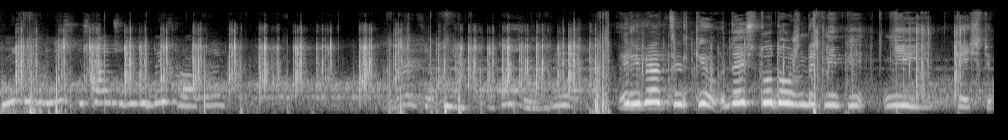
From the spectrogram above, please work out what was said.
Ми тут вниз спускаємося дуже быстро, а зараз... А зараз я кулік. А ти що? Ребят, тільки десь тут должен бути мій, пі- мій пестик.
